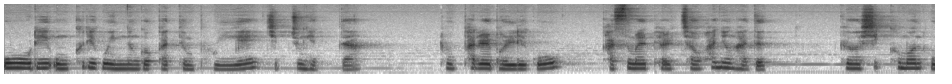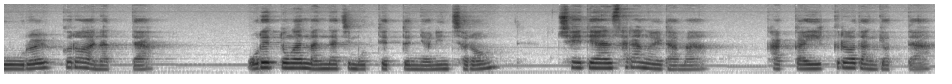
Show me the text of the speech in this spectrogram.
우울이 웅크리고 있는 것 같은 부위에 집중했다. 두 팔을 벌리고 가슴을 펼쳐 환영하듯 그 시커먼 우울을 끌어안았다. 오랫동안 만나지 못했던 연인처럼 최대한 사랑을 담아 가까이 끌어당겼다.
